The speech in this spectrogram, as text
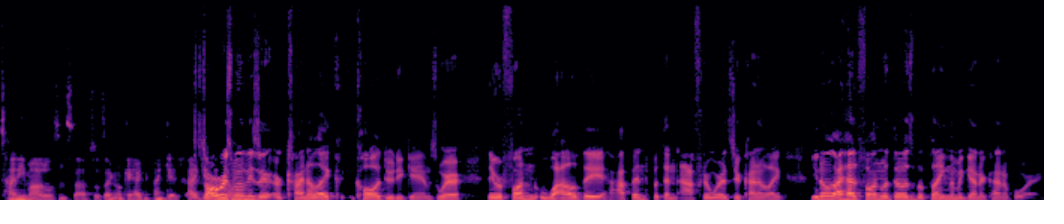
tiny models and stuff. So it's like okay, I, I get, I get Star. Wars No, movies are, are kind of like Call of Duty games where they were fun while they happened, but then afterwards you're kind of like, you know, I had fun with those, but playing them again are kind of boring.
